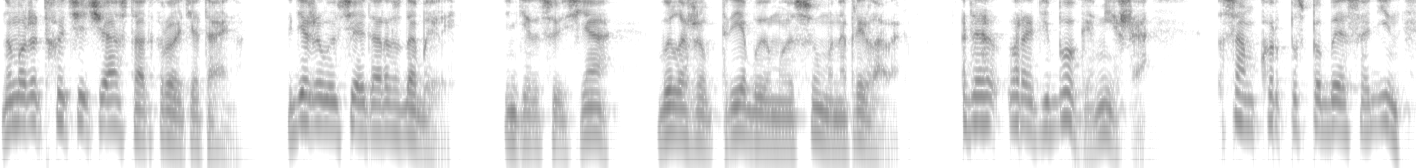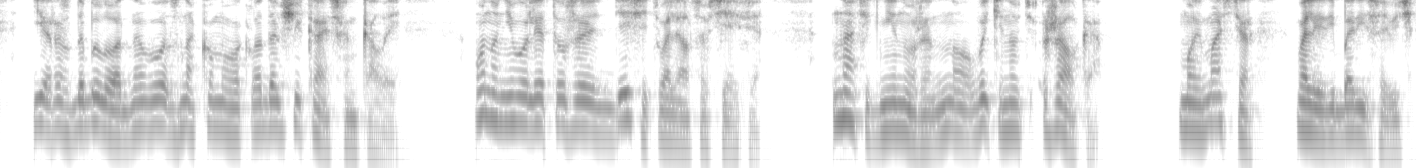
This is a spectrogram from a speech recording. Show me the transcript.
ну, может, хоть сейчас-то откроете тайну? Где же вы все это раздобыли? Интересуюсь я, выложил требуемую сумму на прилавок. Да ради бога, Миша. Сам корпус ПБС-1 я раздобыл у одного знакомого кладовщика из Ханкалы. Он у него лет уже десять валялся в сейфе. Нафиг не нужен, но выкинуть жалко. Мой мастер, Валерий Борисович,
